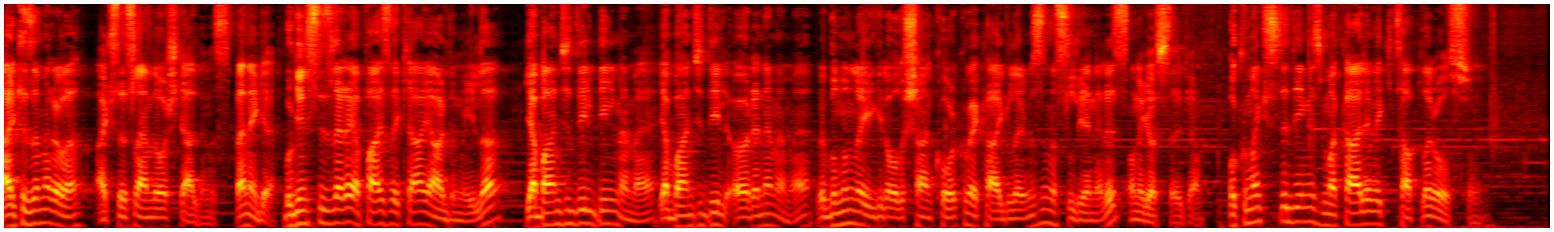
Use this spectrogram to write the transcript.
Herkese merhaba, Accessland'e hoş geldiniz. Ben Ege. Bugün sizlere yapay zeka yardımıyla yabancı dil bilmeme, yabancı dil öğrenememe ve bununla ilgili oluşan korku ve kaygılarımızı nasıl yeneriz onu göstereceğim. Okumak istediğimiz makale ve kitaplar olsun,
